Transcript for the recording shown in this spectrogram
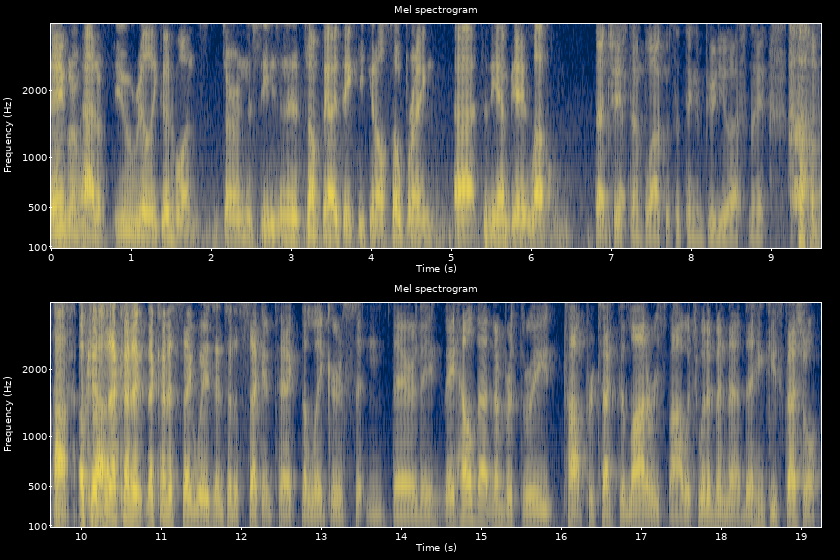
Ingram had a few really good ones during the season. And it's something I think he can also bring uh, to the NBA level. That chase down block was a thing of beauty last night. Um, ah, okay, so uh, that kind of that kind of segues into the second pick. The Lakers sitting there, they they held that number three top protected lottery spot, which would have been the the Hinkie special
